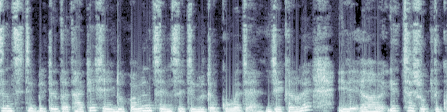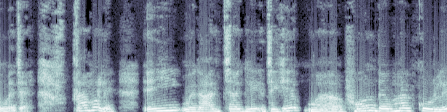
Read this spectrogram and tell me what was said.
সেন্সিটিভিটিটা থাকে, সেই ডোপামিন সেন্সিটিভিটা কমে যায়। যে কারণে ইচ্ছা শক্তি কমে যায়। তাহলে এই রাত জাগে জেগে ফোন ব্যবহার করলে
